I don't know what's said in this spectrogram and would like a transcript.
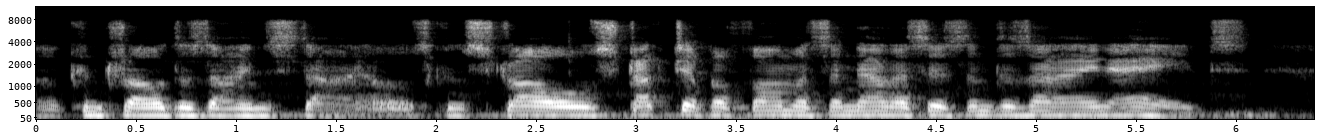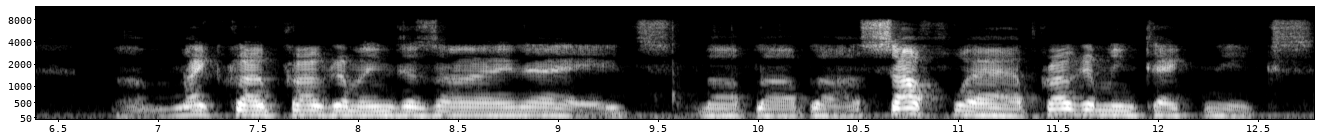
uh, control design styles, control, structure, performance analysis, and design aids, uh, micro programming design aids, blah, blah, blah, software, programming techniques,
